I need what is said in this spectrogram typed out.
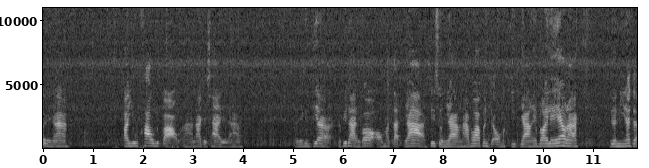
ยนะคะพายุเข้าหรือเปล่านะคะน่าจะใช่นะคะ วันนี้คุณเตี้ยกับพี่ธานก็ออกมาตัดหญ้าที่สวนยางนะคะ เพราะว่าเพิ่อนจะออกมากรีดยางเรียบร้อยแล้วนะคะเดือนนี้น่าจะ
